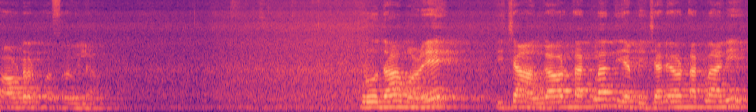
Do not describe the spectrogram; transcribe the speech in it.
पावडर पसरविला. क्रोधामुळे तिच्या अंगावर टाकला तिच्या बिछाण्यावर टाकला आणि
